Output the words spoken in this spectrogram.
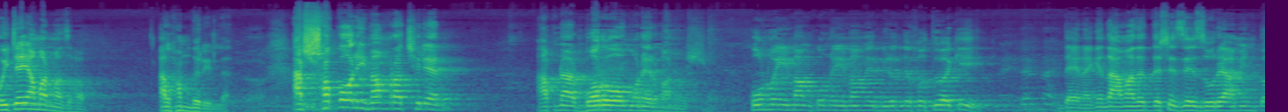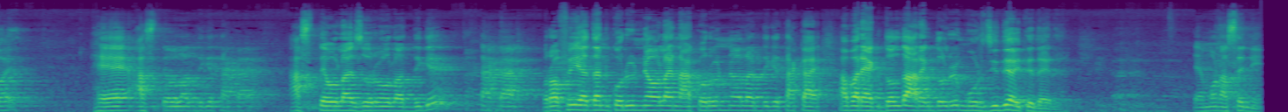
ওইটাই আমার মাঝহাব আলহামদুলিল্লাহ। আর সকল ইমামরা ছিলেন আপনার বড় মনের মানুষ। কোন ইমাম, কোন ইমামের বিরুদ্ধে ফতুয়া কি? দেয় না কিন্তু আমাদের দেশে যে জোরে আমিন কয় হ্যাঁ আস্তে ওলার দিকে তাকায়। আস্তে ওলায় জোরে ওলার দিকে তাকায়। রফি আদান করুণ্যাওয়ালায়, না করুণ্যাওয়ালার দিকে তাকায়। আবার এক দল আরেক দলের মসজিদে আইতে দেয় না। এমন আসেনি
